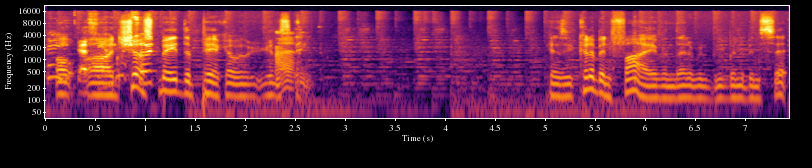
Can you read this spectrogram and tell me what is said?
Hey, Oh, that's the uh, I just made the pick. I because it could have been five, and then it would, it would have been set.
